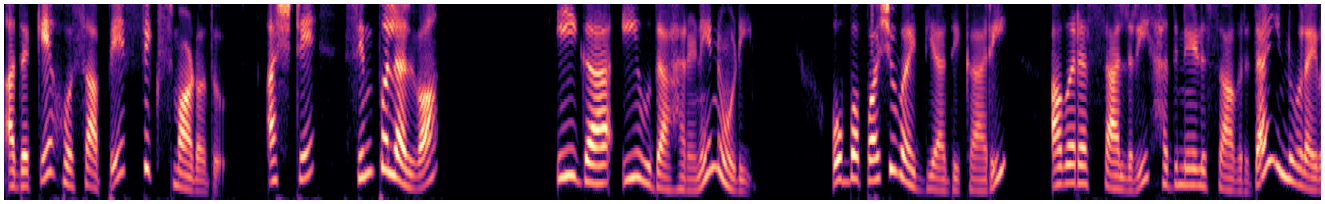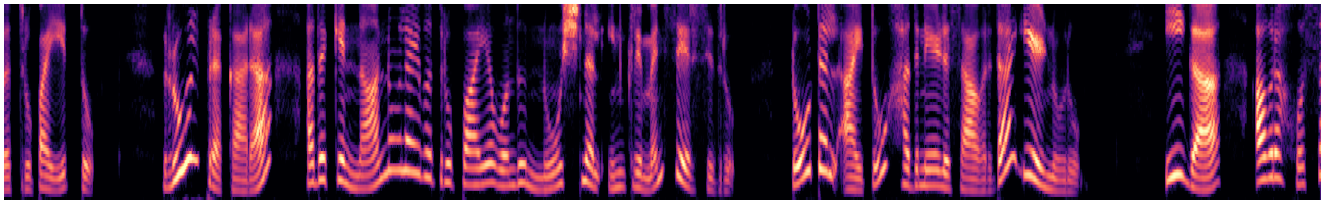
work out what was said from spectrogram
ಅದಕ್ಕೆ ಹೊಸ ಪೇ ಫಿಕ್ಸ್ ಮಾಡೋದು. ಅಷ್ಟೇ, ಸಿಂಪಲ್ ಅಲ್ವಾ? ಈಗ ಈ ಉದಾಹರಣೆ ನೋಡಿ. ಒಬ್ಬ ಪಶುವೈದ್ಯಾಧಿಕಾರಿ ಅವರ ಸ್ಯಾಲರಿ ಹದಿನೇಳು ಸಾವಿರದ ಇನ್ನೂರೈವತ್ತು ರೂಪಾಯಿ ಇತ್ತು. ರೂಲ್ ಪ್ರಕಾರ ಅದಕ್ಕೆ ನಾನ್ನೂರೈವತ್ತು ರೂಪಾಯಿಯ ಒಂದು ನೋಷನಲ್ ಇನ್ಕ್ರಿಮೆಂಟ್ ಸೇರಿಸಿದ್ರು. ಟೋಟಲ್ ಆಯಿತು ಹದಿನೇಳು ಸಾವಿರದ ಏಳ್ನೂರು. ಈಗ ಅವರ ಹೊಸ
